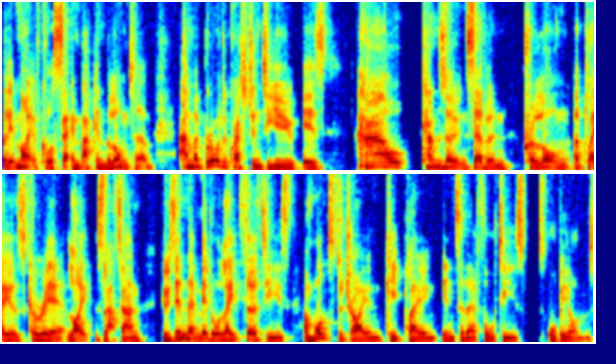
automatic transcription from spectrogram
But it might, of course, set him back in the long term. And my broader question to you is how can Zone 7 prolong a player's career like Zlatan, who's in their mid or late 30s and wants to try and keep playing into their 40s or beyond?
